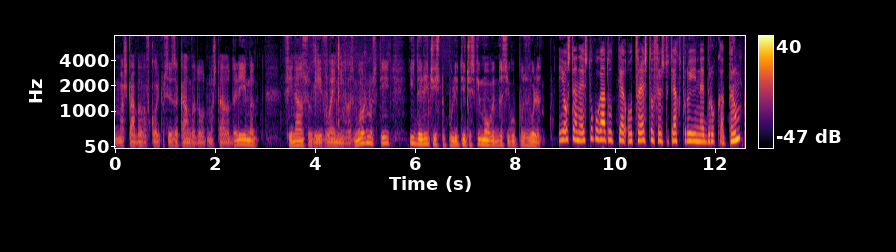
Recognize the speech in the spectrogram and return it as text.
мащаба, в който се закамва да отмъщава. Дали имат финансови и военни възможности и дали чисто политически могат да си го позволят. И още нещо, когато от среща срещу тях строи не друг, а Тръмп,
